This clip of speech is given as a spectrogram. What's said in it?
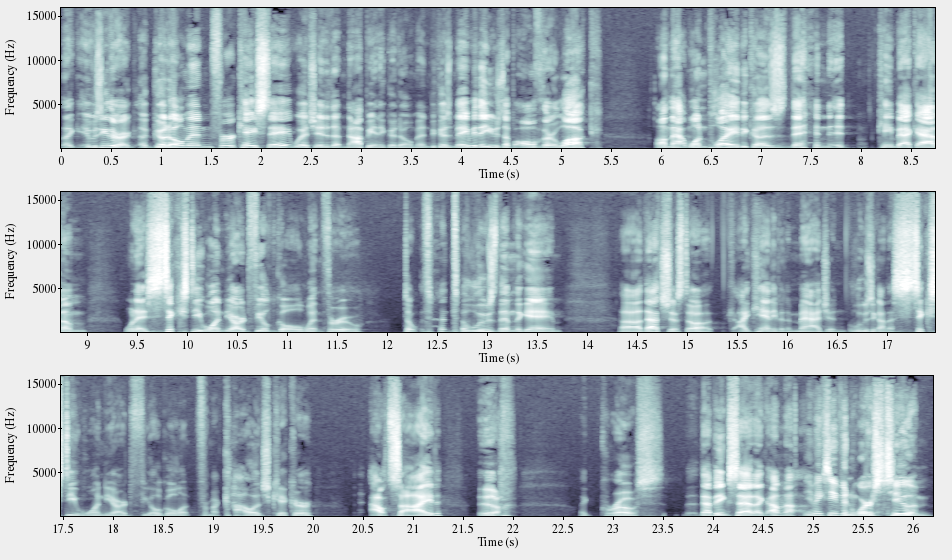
like it was either a, a good omen for K-State, which ended up not being a good omen because maybe they used up all of their luck on that one play because then it came back at him when a 61 yard field goal went through to, to lose them the game. Uh, that's just, oh, I can't even imagine losing on a 61 yard field goal from a college kicker outside. Ugh, like gross. That being said, like, I don't know. It makes it even worse too. I'm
